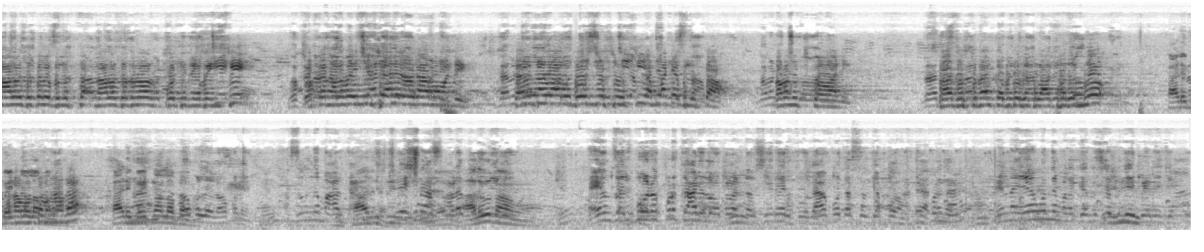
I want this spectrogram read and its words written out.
నాలుగు జతలు పిలుస్తా నాలుగు జతల పోటీ నిర్వహించి ఒక నలభై నిమిషాలు విరామం అండి. కమిటీ వారు భోజనం చేసి వచ్చి అమ్మటే పిలుస్తాం. గమనించుకోవాలి. సాధిస్తున్నాం కమిటీ జతల ఆధ్వర్యంలో. టైం సరిపోయినప్పుడు కాడి లోపల అంటాం సీనియర్కు లేకపోతే అసలు చెప్పం నిన్న ఏముంది మనకి? ఎంతసేపు అయిపోయినాయి చెప్పు.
